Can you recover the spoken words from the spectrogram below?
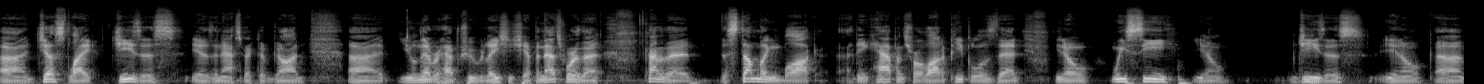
uh, just like Jesus is an aspect of God, uh, you'll never have true relationship. And that's where the kind of the, the stumbling block I think happens for a lot of people is that, you know, we see, you know, Jesus, you know, uh,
